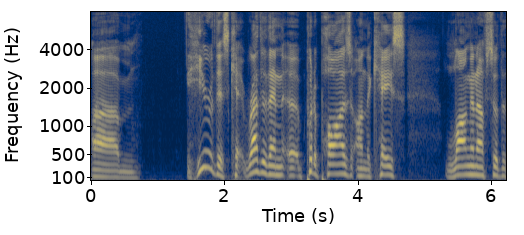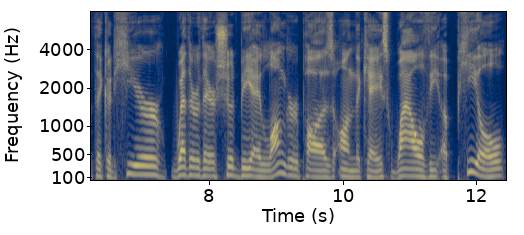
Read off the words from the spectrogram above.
um, hear this, ca- rather than uh, put a pause on the case long enough so that they could hear whether there should be a longer pause on the case while the appeal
